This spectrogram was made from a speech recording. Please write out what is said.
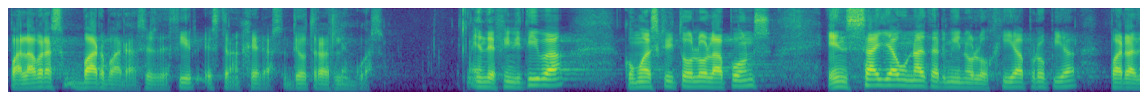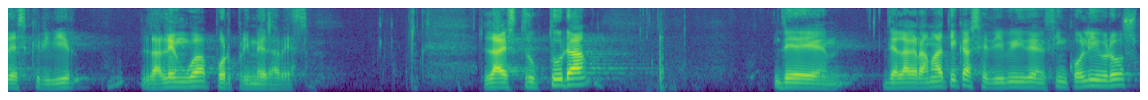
palabras bárbaras, es decir, extranjeras, de otras lenguas. En definitiva, como ha escrito Lola Pons, ensaya una terminología propia para describir la lengua por primera vez. La estructura de, de la gramática se divide en cinco libros.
